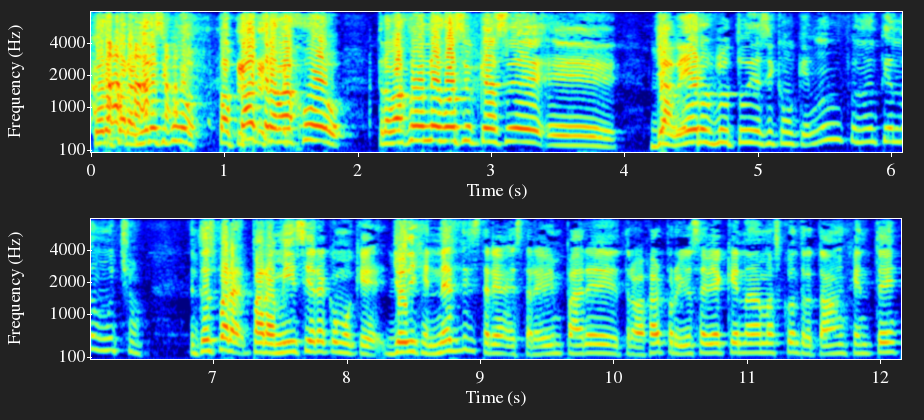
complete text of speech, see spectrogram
Pero para mí era así como, papá, trabajo, trabajo en un negocio que hace eh, llaveros, Bluetooth, y así como que, no, pues no entiendo mucho. Entonces, para, para mí sí era como que, yo dije, Netflix estaría, estaría bien padre trabajar, pero yo sabía que nada más contrataban gente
